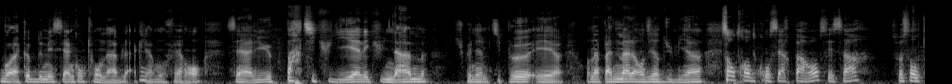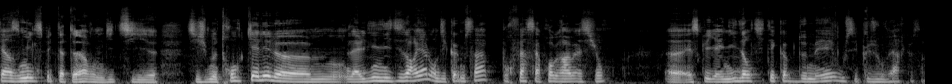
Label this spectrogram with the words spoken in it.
Bon, la COP de mai, c'est incontournable à Clermont-Ferrand. C'est un lieu particulier avec une âme. Je connais un petit peu et euh, on n'a pas de mal à en dire du bien. 130 concerts par an, c'est ça? 75 000 spectateurs, vous me dites si, si je me trompe. Quelle est la ligne éditoriale, on dit comme ça, pour faire sa programmation? Est-ce qu'il y a une identité COP de mai ou c'est plus ouvert que ça?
